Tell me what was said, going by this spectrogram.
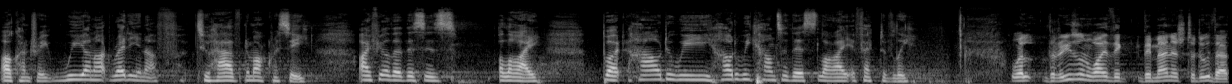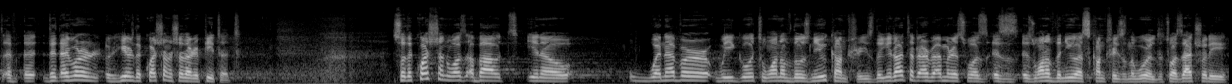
our country. We are not ready enough to have democracy. I feel that this is a lie. But how do we, how do we counter this lie effectively? Well, the reason why they, they managed to do that, uh, did everyone hear the question or should I repeat it? So the question was about, you know, whenever we go to one of those new countries, the United Arab Emirates was, is, is one of the newest countries in the world. It was actually,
